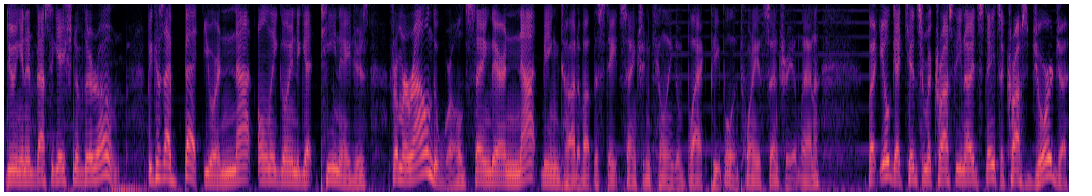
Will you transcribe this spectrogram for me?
doing an investigation of their own. Because I bet you are not only going to get teenagers from around the world saying they are not being taught about the state sanctioned killing of black people in 20th century Atlanta but you'll get kids from across the United States, across Georgia,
